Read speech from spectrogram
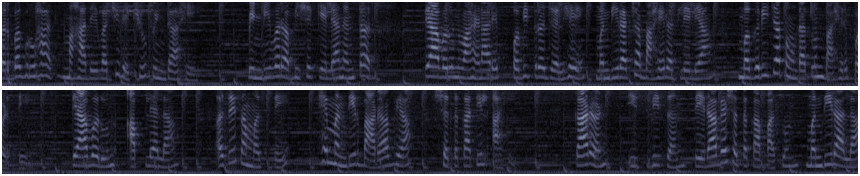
गर्भगृहात महादेवाची रेखीव पिंड आहे. पिंडीवर अभिषेक केल्यानंतर त्यावरून वाहणारे पवित्र जल हे मंदिराच्या बाहेर असलेल्या मगरीच्या तोंडातून बाहेर पडते. त्यावरून आपल्याला असे समजते हे मंदिर बाराव्या शतकातील आहे. कारण इसवी सन तेराव्या शतकापासून मंदिराला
